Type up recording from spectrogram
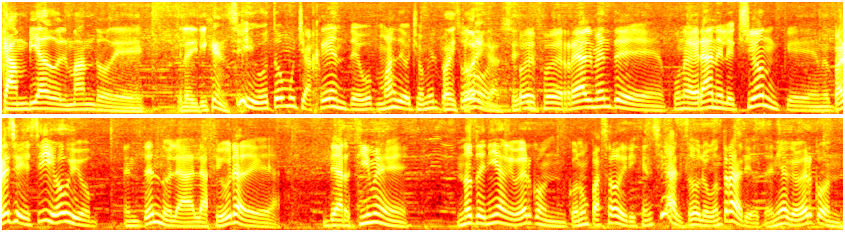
cambiado el mando de, de la dirigencia. Sí, votó mucha gente, más de 8.000 Fue personas. histórica, sí. fue, fue realmente fue una gran elección que me parece que sí, obvio. Entiendo, la, la figura de, de Artime no tenía que ver con, con un pasado dirigencial, todo lo contrario. Tenía que ver con,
